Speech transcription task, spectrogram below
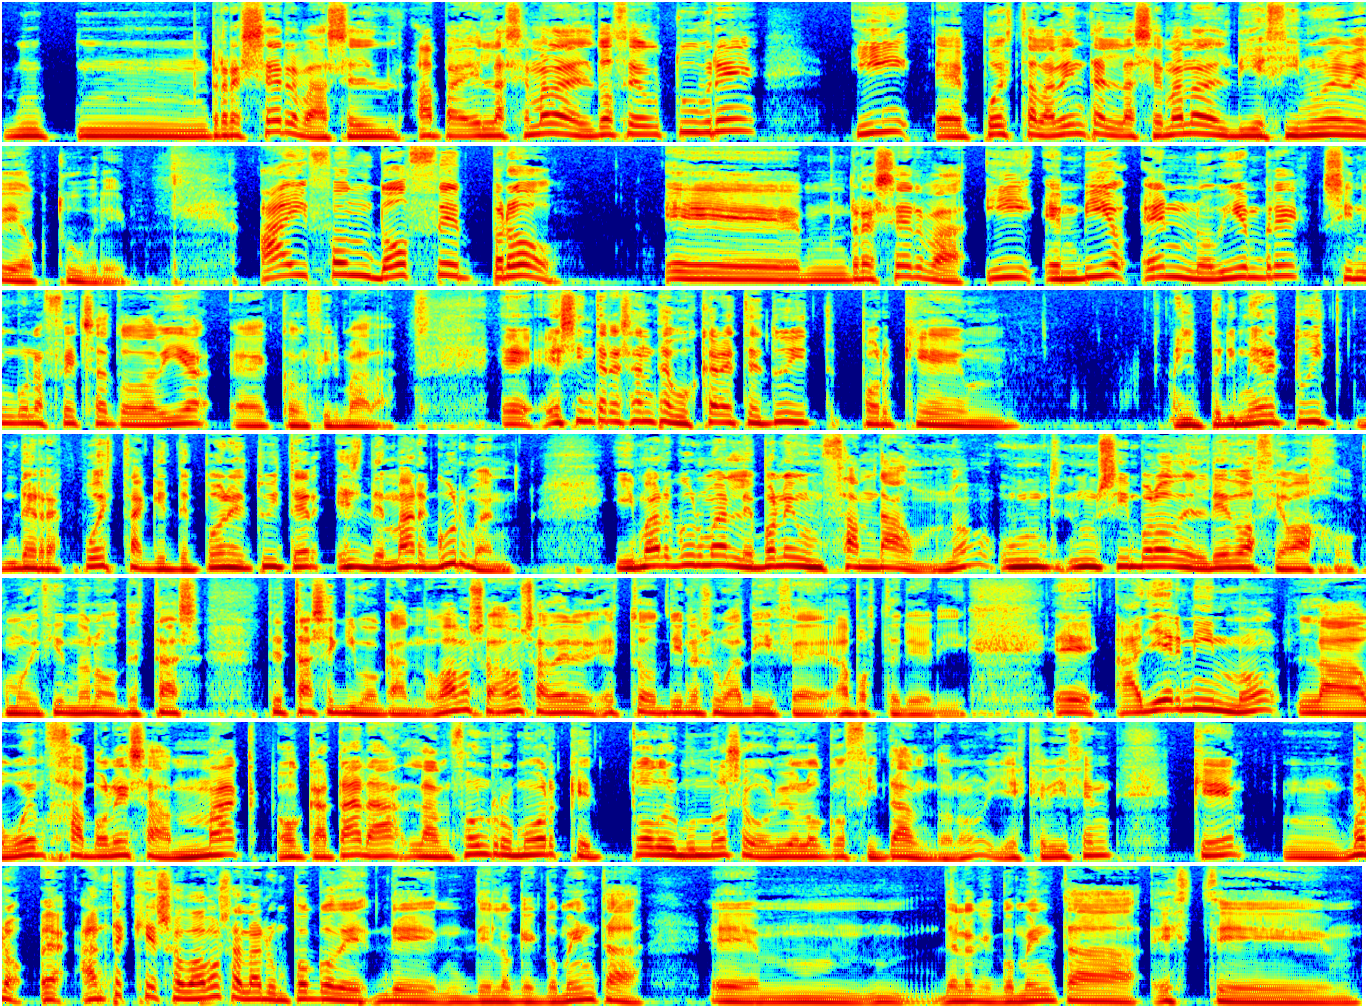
Mm, mm, reservas en la semana del 12 de octubre y puesta a la venta en la semana del 19 de octubre. iPhone 12 Pro eh, reserva y envío en noviembre sin ninguna fecha todavía eh, confirmada. Eh, es interesante buscar este tweet porque mm, el primer tweet de respuesta que te pone Twitter es de Mark Gurman. Y Mark Gurman le pone un thumb down, ¿no? Un, símbolo del dedo hacia abajo, como diciendo, no, te estás, te estás equivocando. Vamos a, vamos a ver, esto tiene su matiz eh, a posteriori. Eh, ayer mismo, la web japonesa Mac o Katara lanzó un rumor que todo el mundo se volvió loco citando, ¿no? Y es que dicen que mm, bueno, eh, antes que eso, vamos a hablar un poco de, lo que comenta. de lo que comenta este.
